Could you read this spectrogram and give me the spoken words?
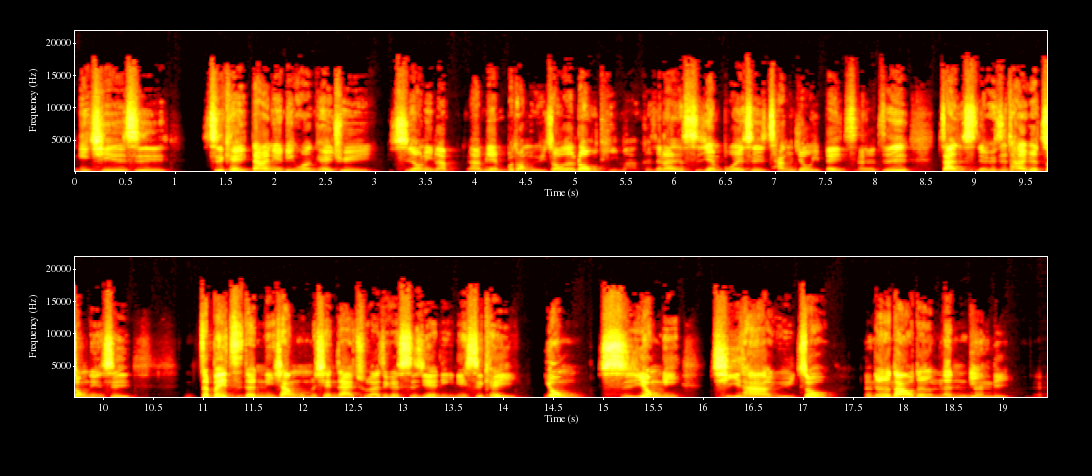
你其实是是可以，当然你的灵魂可以去使用你那那边不同宇宙的肉体嘛。可是那个时间不会是长久一辈子的，只是暂时的。可是他有个重点是，这辈子的你，像我们现在处在这个世界里，你是可以用使用你其他宇宙得到的能力。能力，对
